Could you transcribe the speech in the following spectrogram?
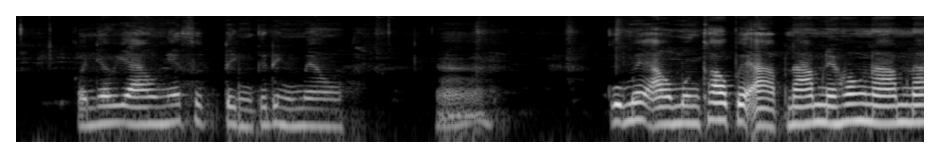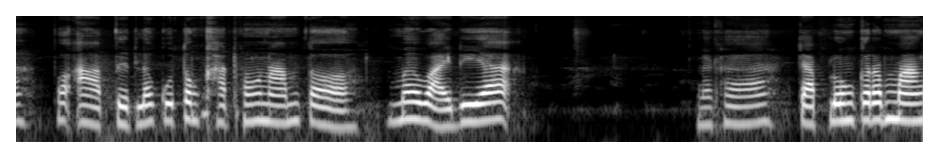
ๆขนยาวๆเนี้ยสุดติ่งกระดิ่งแมวนะกูไม่เอามึงเข้าไปอาบน้ำในห้องน้ำนะเพราะอาบเสร็จแล้วกูต้องขัดห้องน้ำต่อ ไม่ไหวเดียนะคะ จับลงกระมัง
